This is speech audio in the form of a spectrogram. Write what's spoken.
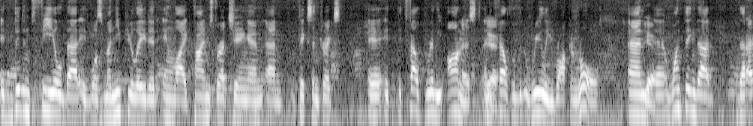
It didn't feel that it was manipulated in like time stretching and and fix and tricks. It, it, it felt really honest and Yeah. it felt really rock and roll. And Yeah. uh, one thing that that I,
